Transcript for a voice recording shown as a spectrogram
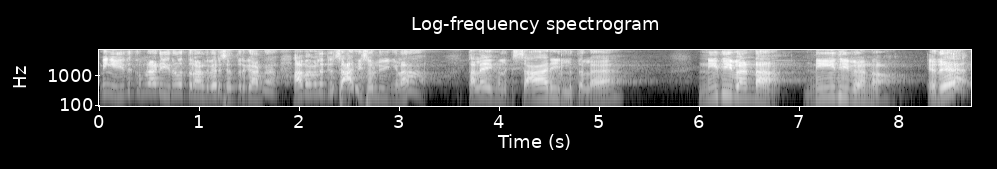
நீங்கள் இதுக்கு முன்னாடி இருபத்தி நாலு பேர் செத்துருக்காங்க. அவங்களுக்கு சாரி சொல்லுவீங்களா? தலை எங்களுக்கு சாரி இல்லை தலை. நிதி வேண்டாம். நீதி வேணும். எது?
